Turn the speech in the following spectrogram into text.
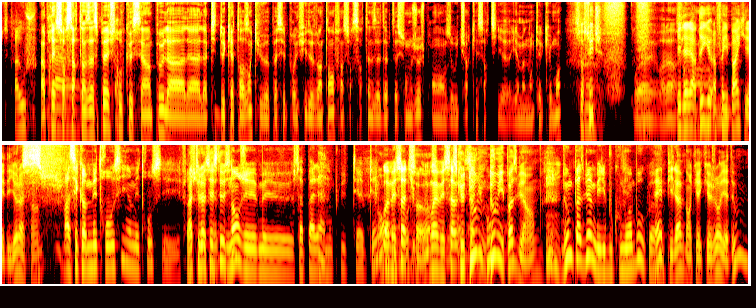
C'est pas ouf. Après, sur Euh, certains aspects, je trouve que c'est un peu la, la, la petite de 14 ans qui veut passer pour une fille de 20 ans. Enfin, sur certaines adaptations de jeux, je prends The Witcher qui est sorti euh, il y a maintenant quelques mois. Sur Switch Ouais, voilà. Il a l'air dégueulasse. Enfin, il paraît qu'il est dégueulasse. hein. Bah, c'est comme Métro aussi. Hein. Métro, c'est. enfin, Ah, tu l'as testé si- aussi Non, j'ai, mais ça n'a pas l'air non plus terrible. terrible. Non, Ouais, mais ça, tu- ça ouais, mais ça- Parce que ça, Doom, coup- Doom, il passe bien. hein. Doom passe bien, mais il est beaucoup moins beau. Quoi. Et puis là, dans quelques jours, il y a Doom,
